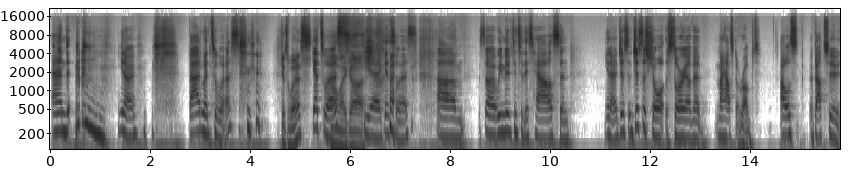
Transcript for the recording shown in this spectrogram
And you know, bad went to worse. Gets worse? gets worse. Oh my gosh. Yeah, it gets worse. um, so we moved into this house, and you know, just just a short story of it. My house got robbed. I was about to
